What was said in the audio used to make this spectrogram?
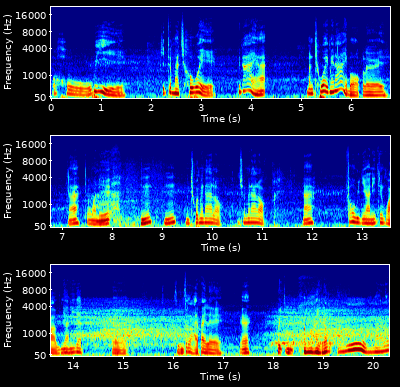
โอ้โหวิคิดจะมาช่วย ไม่ได้ฮะ มันช่วยไม่ได้บอกเลย นะจังหวะนี้หืมหืมมันช่วยไม่ได้หรอก ช่วยไม่ได้หรอก นะ เฝ้าวิญญาณนี้จนกว่าวิญญาณนี้จะเออสูญสลายไปเลยเอ๊ะเฮ้ยมันมันมาอีกแล้วเอ้มาแล้ว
